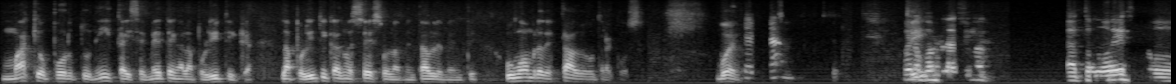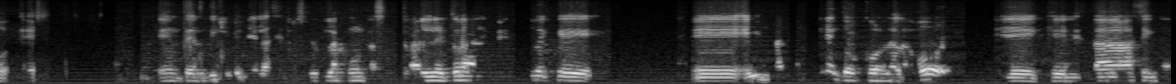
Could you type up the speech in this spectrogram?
más que oportunistas y se meten a la política. La política no es eso, lamentablemente. Un hombre de Estado es otra cosa. Bueno. Bueno, con relación a, todo esto, es entendible la situación de la Junta Central Electoral, de que eh, ellos están cumpliendo con la labor eh, que está asignada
